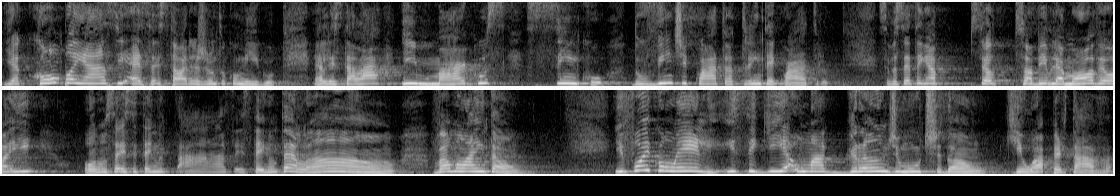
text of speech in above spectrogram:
e acompanhasse essa história junto comigo. Ela está lá em Marcos 5, do 24 a 34. Se você tem a seu, sua Bíblia móvel aí, ou não sei se tem no. Ah, vocês têm um telão. Vamos lá então. E foi com ele e seguia uma grande multidão que o apertava.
